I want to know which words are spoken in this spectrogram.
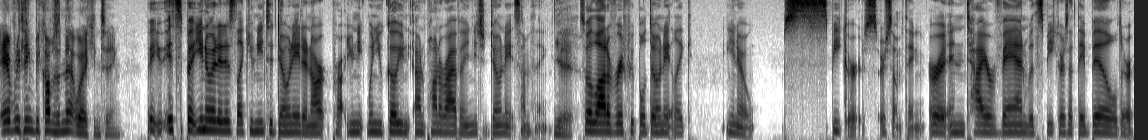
everything becomes a networking thing. But you, it's but you know what it is like. You need to donate an art. Pro- you need when you go you, upon arrival. You need to donate something. Yeah. So a lot of rich people donate like you know speakers or something or an entire van with speakers that they build or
